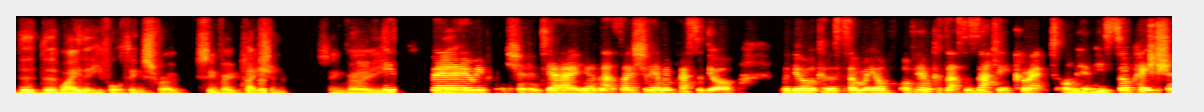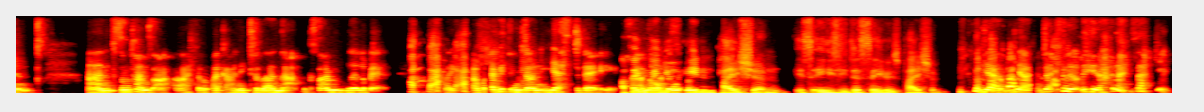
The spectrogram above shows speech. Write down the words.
the the way that he thought things through. Seemed very mm-hmm. patient. seemed very. He's very yeah. patient. Yeah, yeah. That's actually I'm impressed with your with your kind of summary of, of him because that's exactly correct on him. He's so patient. And sometimes I, I, feel like I need to learn that because I'm a little bit like I want everything done yesterday. I think when you're impatient, it's easy to see who's patient. yeah, yeah, definitely. Yeah, exactly.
